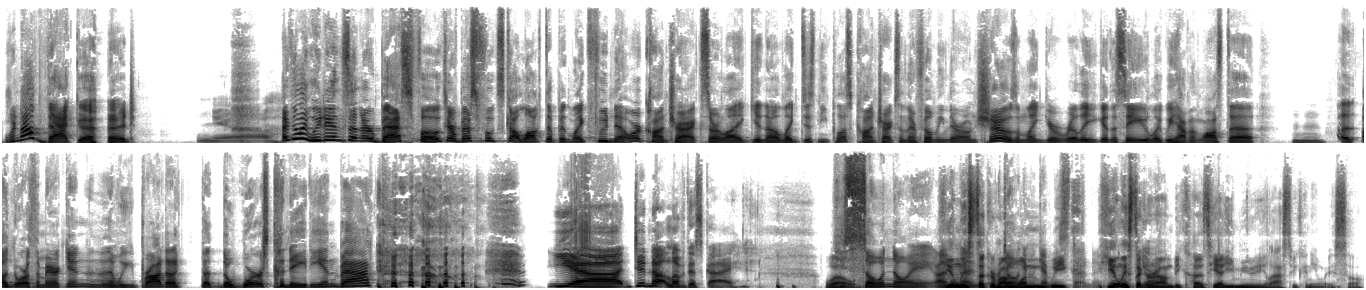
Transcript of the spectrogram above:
we're not that good. Yeah. I feel like we didn't send our best folks. Our best folks got locked up in like Food Network contracts or like, you know, like Disney Plus contracts and they're filming their own shows. I'm like, you're really going to say like we haven't lost a, Mhm. a, a North American and then we brought a, the, the worst Canadian back? Yeah, did not love this guy. well, He's so annoying. he only stuck around one week. week. He only stuck Yeah. around because he had immunity last week anyway. So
